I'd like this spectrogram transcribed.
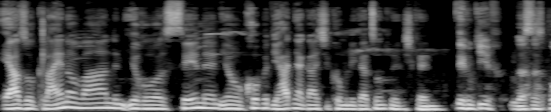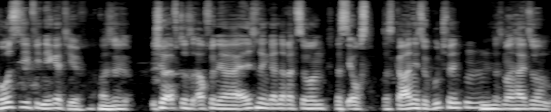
eher so kleiner waren in ihrer Szene, in ihrer Gruppe, die hatten ja gar nicht die Kommunikationsmöglichkeiten. Definitiv. Und das ist positiv wie negativ. Also ich höre öfters auch von der älteren Generation, dass sie auch das gar nicht so gut finden, Mhm. dass man halt so,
